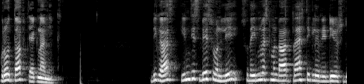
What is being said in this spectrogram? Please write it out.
growth of economic. Because in this base only so the investment are drastically reduced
